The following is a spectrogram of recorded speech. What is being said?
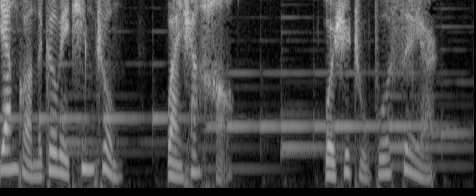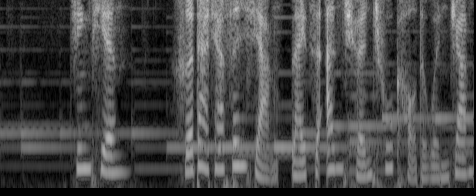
央广的各位听众，晚上好，我是主播穗儿。今天和大家分享来自安全出口的文章。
